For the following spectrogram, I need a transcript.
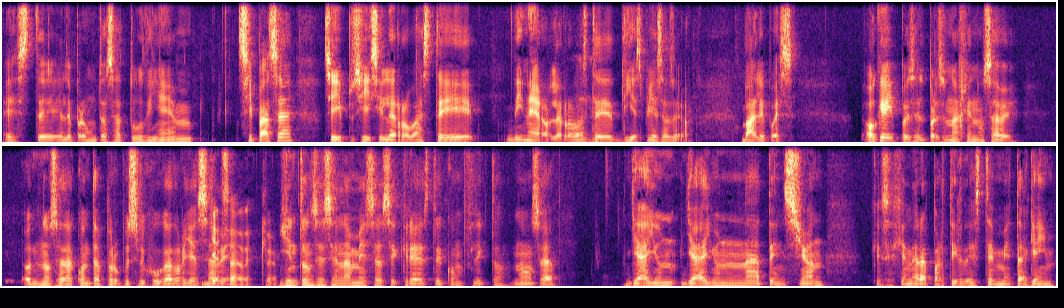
Este, le preguntas a tu DM, si pasa, sí, pues sí, sí le robaste dinero, le robaste 10 piezas de oro. Vale, pues. Ok, pues el personaje no sabe, no se da cuenta, pero pues el jugador ya sabe. Ya sabe, claro. Y entonces en la mesa se crea este conflicto, ¿no? O sea, ya hay, un, ya hay una tensión que se genera a partir de este metagame.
